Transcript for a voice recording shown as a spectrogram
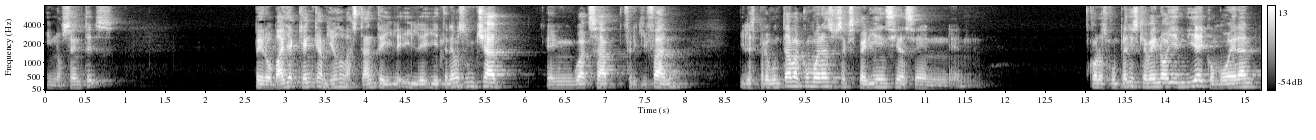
inocentes, pero vaya que han cambiado bastante y, tenemos un chat en WhatsApp Freaky Fan y les preguntaba cómo eran sus experiencias con los cumpleaños que ven hoy en día y cómo eran,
